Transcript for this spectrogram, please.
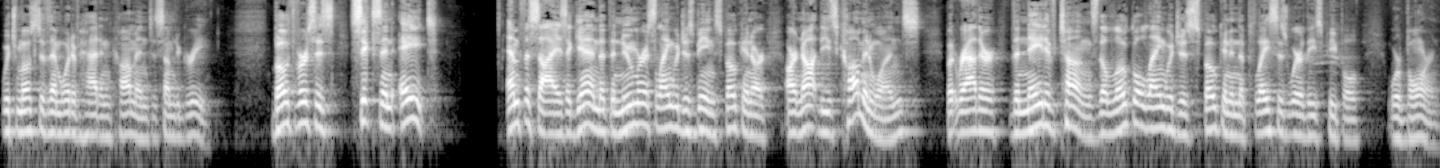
which most of them would have had in common to some degree. Both verses 6 and 8 emphasize again that the numerous languages being spoken are, are not these common ones, but rather the native tongues, the local languages spoken in the places where these people were born.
